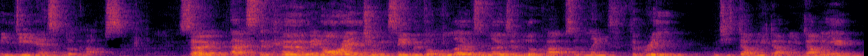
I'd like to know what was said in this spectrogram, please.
in DNS lookups. So that's the curve in orange, and we can see we've got loads and loads of lookups of length 3, which is www,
